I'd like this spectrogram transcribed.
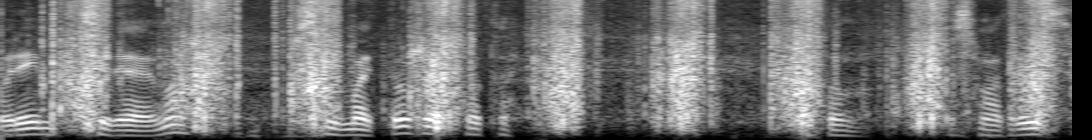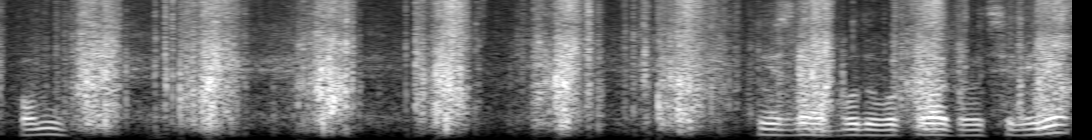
Время теряю. Но снимать тоже охота. Потом посмотреть, вспомнить. Не знаю, буду выкладывать или нет.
